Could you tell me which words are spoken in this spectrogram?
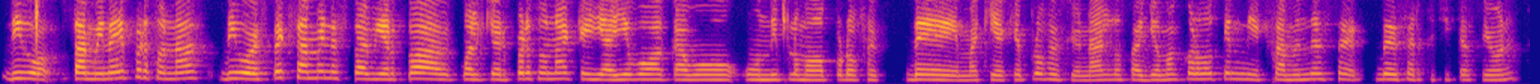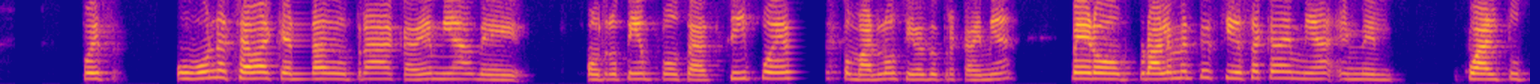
digo, también hay personas, digo, este examen está abierto a cualquier persona que ya llevó a cabo un diplomado de maquillaje profesional. O sea, yo me acuerdo que en mi examen de, de certificación, pues hubo una chava que era de otra academia, de otro tiempo, o sea, sí puedes tomarlo si eres de otra academia, pero probablemente si esa academia en el cual tú,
